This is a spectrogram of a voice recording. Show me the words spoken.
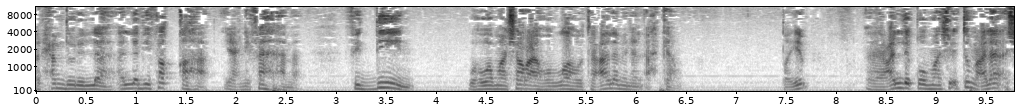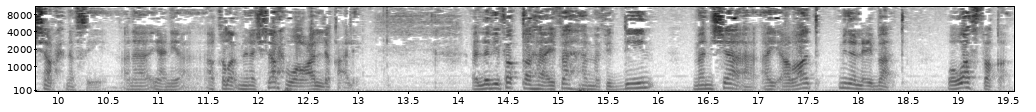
الحمد لله الذي فقه يعني فهم في الدين وهو ما شرعه الله تعالى من الأحكام. طيب آه، علقوا ما شئتم على الشرح نفسه. أنا يعني أقرأ من الشرح وأعلق عليه. الذي فقه أي فهم في الدين من شاء أي أراد من العباد ووفق.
